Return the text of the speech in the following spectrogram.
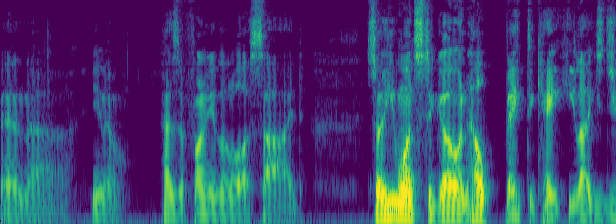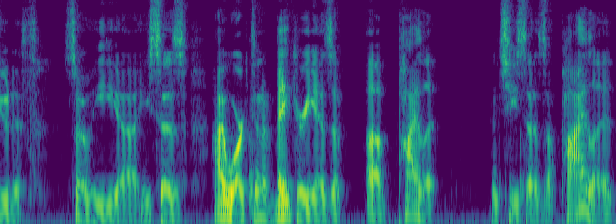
and uh, you know has a funny little aside. So he wants to go and help bake the cake. He likes Judith, so he uh, he says, "I worked in a bakery as a, a pilot," and she says, "A pilot,"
